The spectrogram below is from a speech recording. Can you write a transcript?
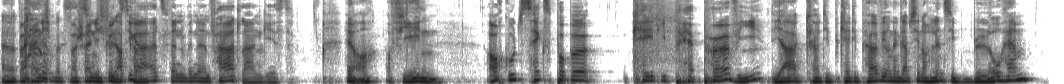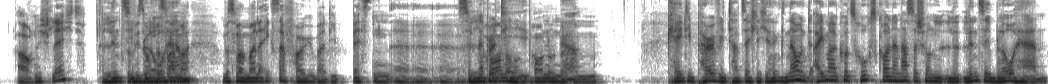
Äh, Wahrscheinlich, wahrscheinlich günstiger, als wenn, wenn du in den Fahrradladen gehst. Ja, auf jeden. Auch gut, Sexpuppe Katy Purvey. Ja, Katy, Katy Purvey und dann gab's hier noch Lindsay Blowham. Auch nicht schlecht. Lindsay Sowieso müssen wir, Blowham. mal, müssen wir mal eine extra Folge über die besten äh, äh, äh, Celebrity, Porno, Pornonamen. Katy Purvey tatsächlich. Genau, und einmal kurz hochscrollen, dann hast du schon L Lindsay Blowham.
